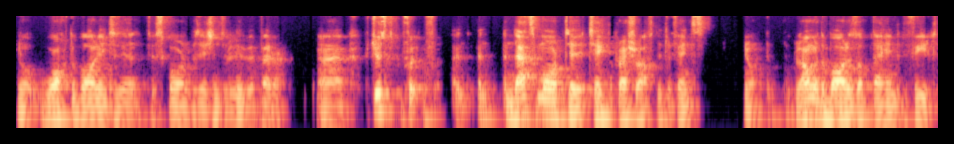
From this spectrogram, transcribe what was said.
you know work the ball into the, the scoring positions a little bit better. Uh, just for, for, and, and that's more to take the pressure off the defense you know, the longer the ball is up that end of the field,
